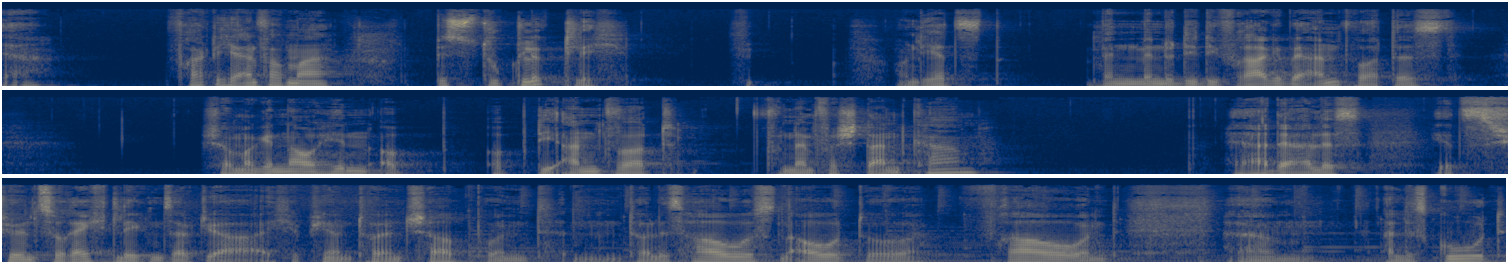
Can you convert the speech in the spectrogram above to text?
Ja. Frag dich einfach mal, bist du glücklich? Und jetzt, wenn, wenn du dir die Frage beantwortest, schau mal genau hin, ob, ob die Antwort von deinem Verstand kam. Ja, der alles jetzt schön zurechtlegt und sagt, ja, ich habe hier einen tollen Job und ein tolles Haus, ein Auto, Frau und ähm, alles gut.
